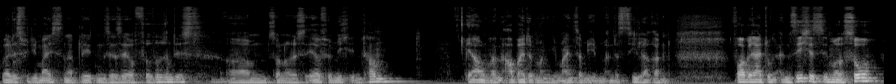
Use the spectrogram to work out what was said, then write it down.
weil das für die meisten Athleten sehr, sehr verwirrend ist, ähm, sondern ist eher für mich intern. Ja, und dann arbeitet man gemeinsam eben an das Ziel heran. Vorbereitung an sich ist immer so,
